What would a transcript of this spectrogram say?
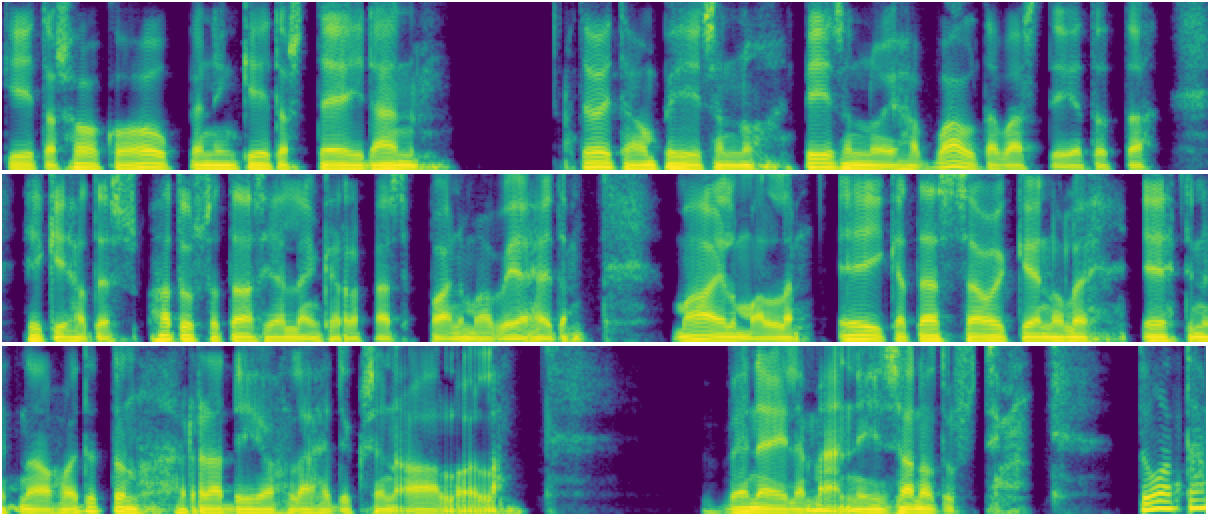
Kiitos HK Openin, kiitos teidän. Töitä on piisannut, piisannut ihan valtavasti ja tota, hikihatussa taas jälleen kerran päästy painamaan vieheitä maailmalle, eikä tässä oikein ole ehtinyt nauhoitetun radiolähetyksen aalloilla veneilemään niin sanotusti. Tuota,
